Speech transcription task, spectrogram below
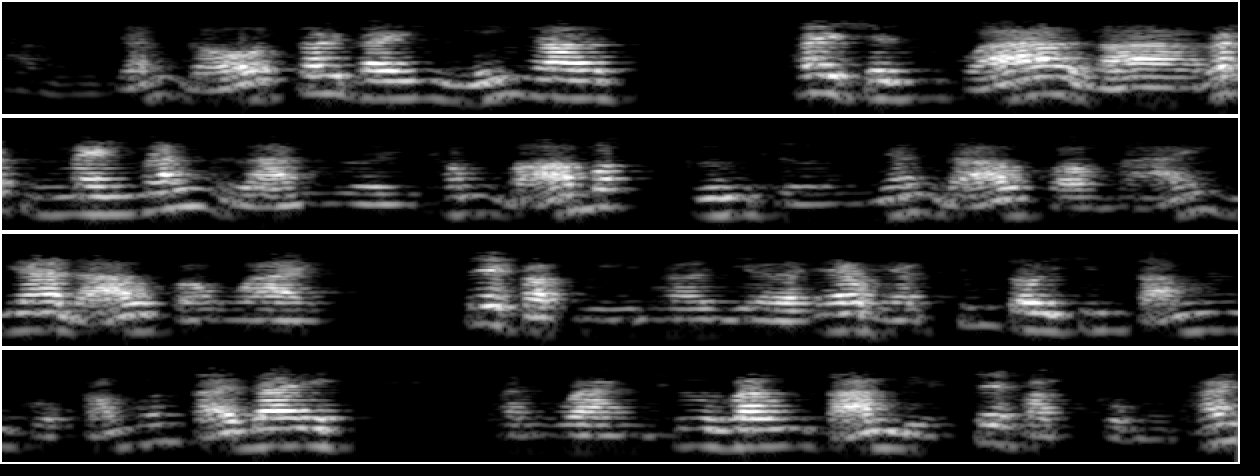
thần dẫn độ tới đây nghỉ ngơi thấy sinh quả là rất may mắn là người không bỏ mất cương thường nhân đạo còn mãi, gia đạo còn hoài. Thế Phật vì thời giờ eo hẹp chúng tôi xin tạm ngưng cuộc phỏng vấn tại đây. Thành Hoàng thưa văn tạm biệt Tế Phật cùng Thái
